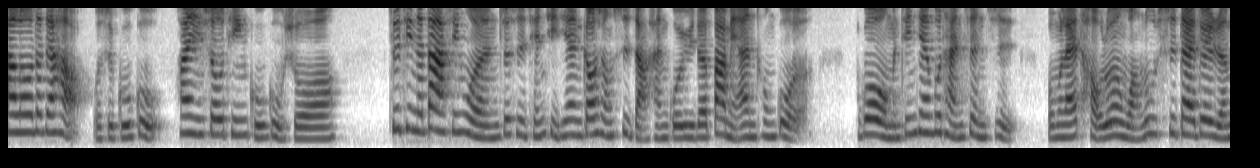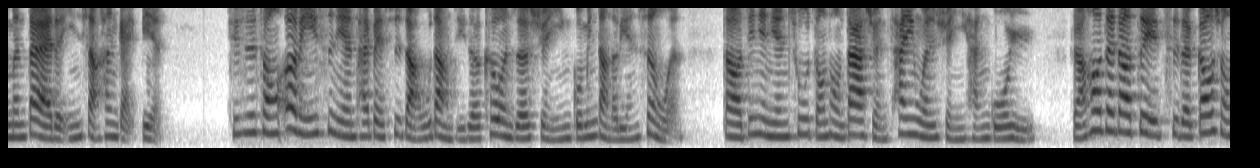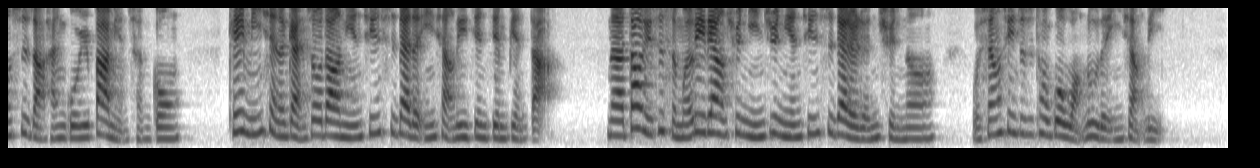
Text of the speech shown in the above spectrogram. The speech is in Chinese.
Hello，大家好，我是谷谷，欢迎收听谷谷说。最近的大新闻就是前几天高雄市长韩国瑜的罢免案通过了。不过我们今天不谈政治，我们来讨论网络世代对人们带来的影响和改变。其实从二零一四年台北市长无党籍的柯文哲选赢国民党的连胜文，到今年年初总统大选蔡英文选赢韩国瑜，然后再到这一次的高雄市长韩国瑜罢免成功。可以明显的感受到年轻世代的影响力渐渐变大。那到底是什么力量去凝聚年轻世代的人群呢？我相信就是透过网络的影响力。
